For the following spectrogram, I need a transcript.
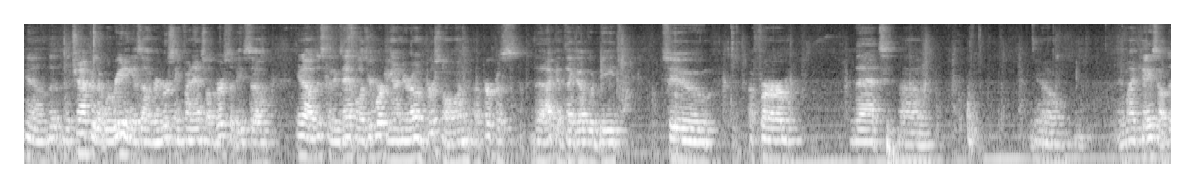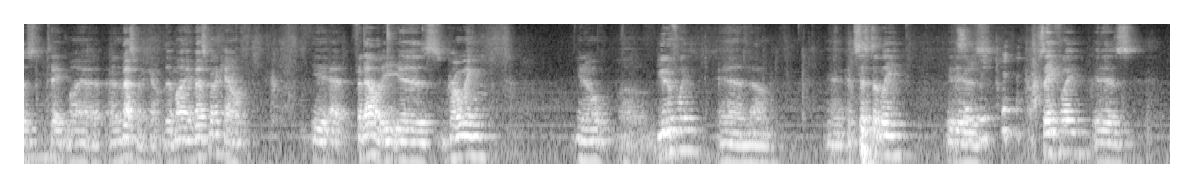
you know, the, the chapter that we're reading is on reversing financial adversity, so, you know, just an example, as you're working on your own personal one, a purpose that I can think of would be to affirm that, um, you know, in my case, I'll just take my uh, investment account, that my investment account at Fidelity is growing, you know, uh, beautifully and, um, and consistently. It is Safely. safely. It is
